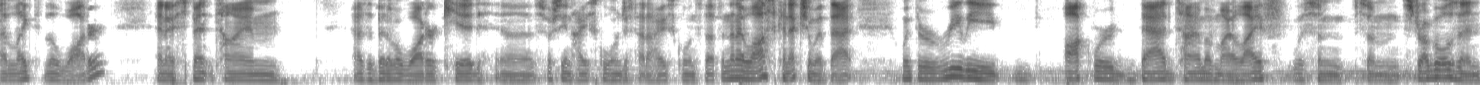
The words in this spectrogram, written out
I liked the water, and I spent time as a bit of a water kid, uh, especially in high school and just out of high school and stuff. And then I lost connection with that. Went through a really awkward, bad time of my life with some some struggles and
